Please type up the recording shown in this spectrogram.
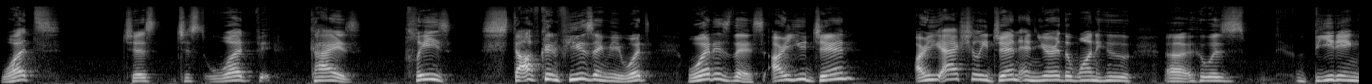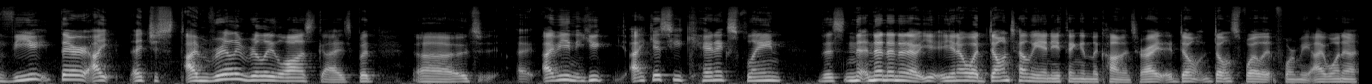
What? Just just what guys, please stop confusing me. What what is this? Are you Jin? Are you actually Jin and you're the one who uh who was beating V there? I I just I'm really really lost guys, but uh I mean, you I guess you can explain this no no no no. You, you know what don't tell me anything in the comments right don't don't spoil it for me i want to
